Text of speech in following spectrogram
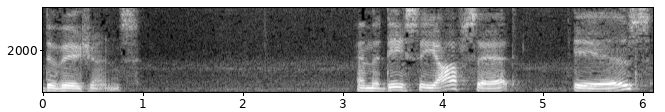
divisions. And the DC offset is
